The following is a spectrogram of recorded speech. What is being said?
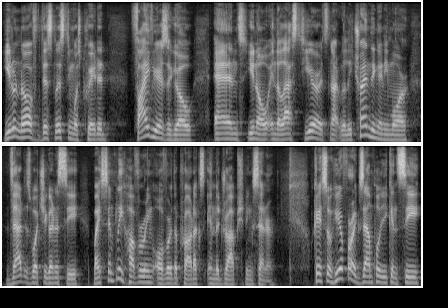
you don't know if this listing was created five years ago and you know in the last year it's not really trending anymore that is what you're going to see by simply hovering over the products in the dropshipping center okay so here for example you can see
